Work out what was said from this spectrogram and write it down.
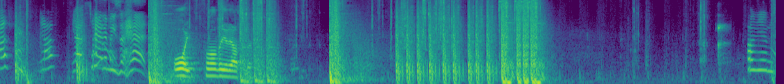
Gel, gel, gelsene. Enemies ahead! Oy son anda yere yattı. Yemiş.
